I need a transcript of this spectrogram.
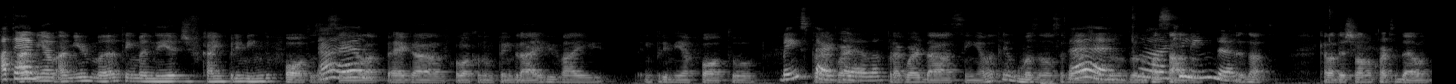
Até A minha, a minha irmã tem mania de ficar imprimindo fotos, Ah, assim. é? Ela pega, coloca num pendrive e vai imprimir a foto bem pra, esperta guar- ela. pra guardar, assim. Ela tem algumas da nossa É, viagem do, do ano ah, passado. que linda. Exato. Que ela deixa lá no quarto dela.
